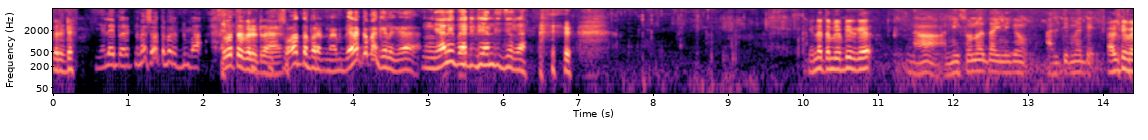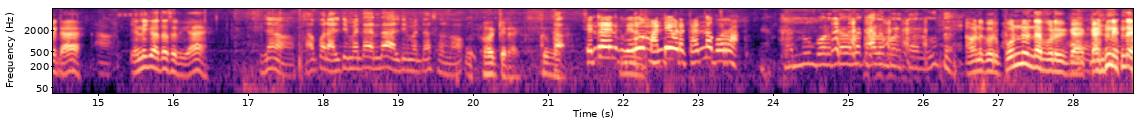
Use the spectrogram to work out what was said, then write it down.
பெருட்டு. இலை பெரட்டணுமா சோத்த பெரட்டணுமா சோத்த பெருட்டுறா? சோத்த பெரட்டணுமா அப்படி விளக்கமா கேளுங்க. இலையை பேட்டிட்டு எந்திரிச்சிடுறேன் என்ன தம்பி எப்படி இருக்கு? நான் அன்னைக்கு சொன்னது தான் இன்றைக்கும் அல்டிமேட்டு அல்டிமேட்டா என்னைக்கும் அதான் சொல்லுவியா? இல்லைண்ணா சாப்பாடு அல்டிமேட்டாக இருந்தால் அல்டிமேட் தான் சொல்லணும் ஓகேடா சூப்பர் சென்ட்ராயனுக்கு வெறும் மண்டையோட கண்ணை போடுறான். கண்ணும் போட தேவையில்ல காலும் போட தேவையில்ல ஊத்து. அவனுக்கு ஒரு பொண்ணு இருந்தா போடு க- கண்ணு இருந்தா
